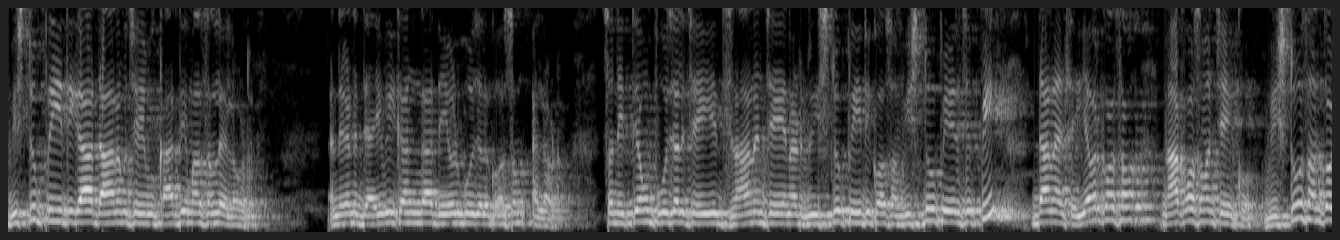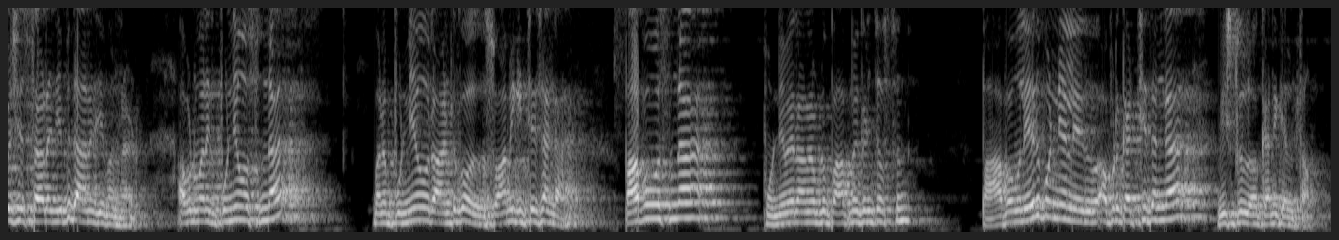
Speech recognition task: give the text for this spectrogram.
విష్ణు ప్రీతిగా దానం చేయము. కార్తీక మాసంలో వెళ్ళవడు ఎందుకంటే దైవికంగా దేవుడి పూజల కోసం వెళ్ళాడు సో నిత్యం పూజలు చేయి స్నానం చేయనాడు విష్ణు ప్రీతి కోసం. విష్ణు పేరు చెప్పి దానాలు చేయి. ఎవరి కోసం? నా కోసం అని చేయకు. విష్ణువు సంతోషిస్తాడని చెప్పి దానం చేయమన్నాడు. అప్పుడు మనకి పుణ్యం వస్తుందా? మనం పుణ్యం రా- స్వామికి ఇచ్చేసాంగా పాపం వస్తుందా? పుణ్యమే రానప్పుడు పాపం ఎక్కడి నుంచి వస్తుంది? పాపం లేదు పుణ్యం లేదు. అప్పుడు ఖచ్చితంగా విష్ణు లోకానికి వెళ్తాం.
